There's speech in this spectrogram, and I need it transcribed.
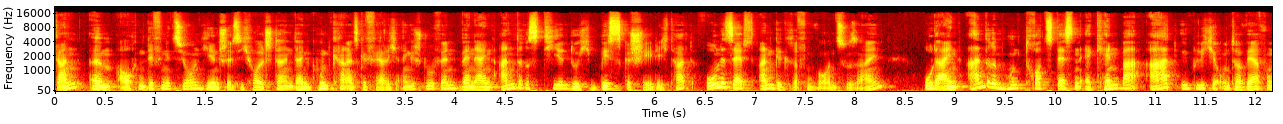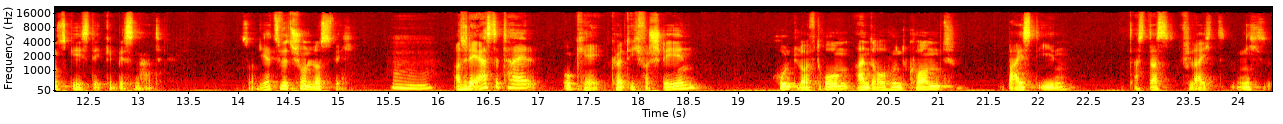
Dann ähm, auch eine Definition hier in Schleswig-Holstein. Dein Hund kann als gefährlich eingestuft werden, wenn er ein anderes Tier durch Biss geschädigt hat, ohne selbst angegriffen worden zu sein, oder einen anderen Hund trotz dessen erkennbar artübliche Unterwerfungsgestik gebissen hat. So, und jetzt wird's schon lustig. Also der erste Teil, okay, könnte ich verstehen. Hund läuft rum, anderer Hund kommt, beißt ihn. Dass das vielleicht nicht,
